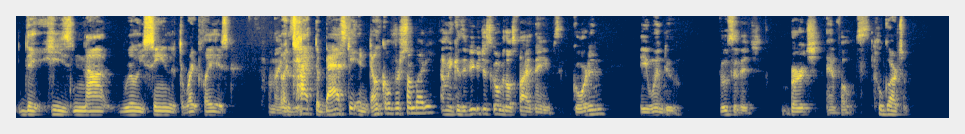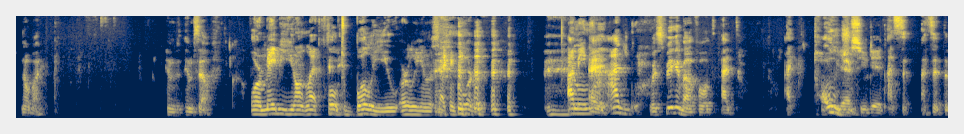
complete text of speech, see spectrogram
that he's not really seeing that the right play is like, 'cause- attack the basket and dunk over somebody. I mean, because if you could just go over those five names: Gordon, Iwundu, Vucevic, Birch, and Fultz. Who guards him? Nobody. Him, himself. Or maybe you don't let Fultz bully you early in the second quarter. I mean, Hey. I, but speaking about Fultz, I, I told yes, you. Yes, you did. I said, I said the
